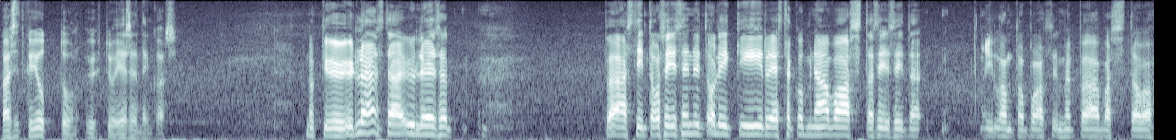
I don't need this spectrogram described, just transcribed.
Pääsitkö juttuun yhtyön jäsenten kanssa? No kyllähän sitä yleensä päästiin. Tosi se nyt oli kiireestä, kun minä vastasin siitä illan tapahtumme päävastaava.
